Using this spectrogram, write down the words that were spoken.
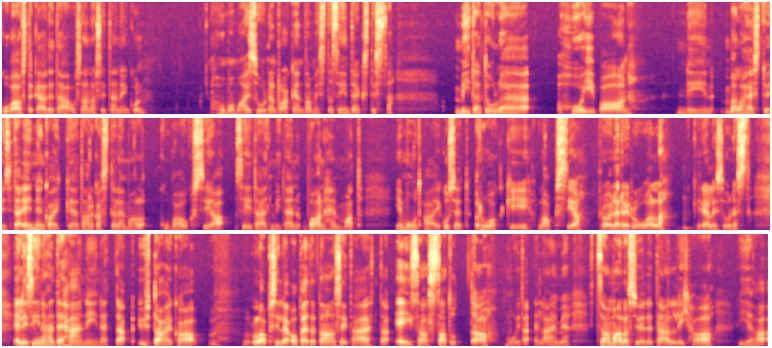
kuvausta käytetään osana sitä niin kuin homomaisuuden rakentamista siinä tekstissä. Mitä tulee hoivaan, niin mä lähestyin sitä ennen kaikkea tarkastelemalla kuvauksia siitä, että miten vanhemmat ja muut aikuiset ruokkii lapsia broileriruualla kirjallisuudessa. Eli siinähän tehdään niin, että yhtä aikaa lapsille opetetaan sitä, että ei saa satuttaa muita eläimiä. Sitten samalla syötetään lihaa ja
